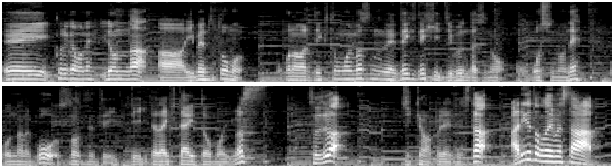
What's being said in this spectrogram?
えーこれからもね、いろんなあイベント等も行われていくと思いますので、ぜひぜひ自分たちの推しのね、女の子を育てていっていただきたいと思います。それでは、実況はプレイでした。ありがとうございました。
